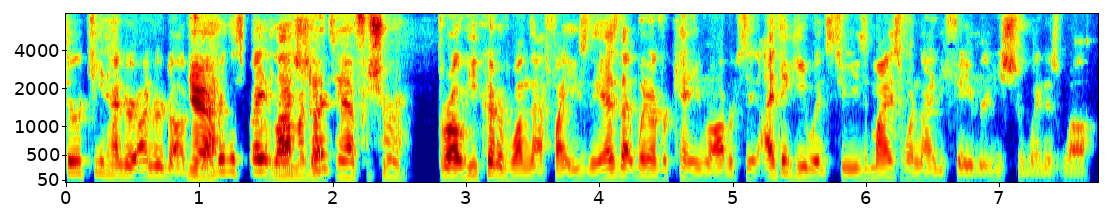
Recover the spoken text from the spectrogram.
thirteen hundred underdog. Yeah, Remember this fight last remember year? Yeah, for sure. Bro, he could have won that fight easily. He has that win over Kenny Robertson. I think he wins too. He's a minus one ninety favorite. He should win as well.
